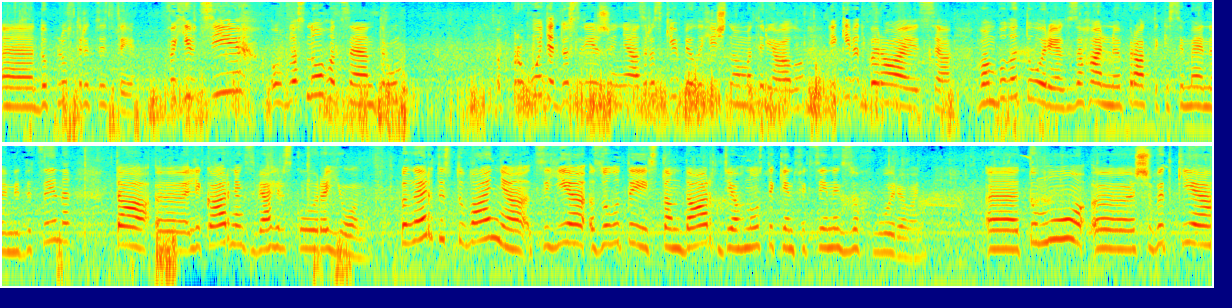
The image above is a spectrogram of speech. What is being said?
е, до плюс 30. Фахівці обласного центру проводять дослідження зразків біологічного матеріалу, які відбираються в амбулаторіях загальної практики сімейної медицини та е, лікарнях Звягільського району. ПЛР-тестування це є золотий стандарт діагностики інфекційних захворювань. Е, Тому е, швидке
